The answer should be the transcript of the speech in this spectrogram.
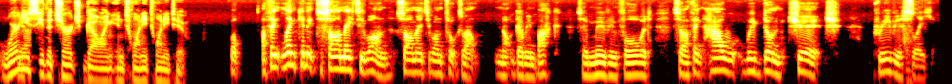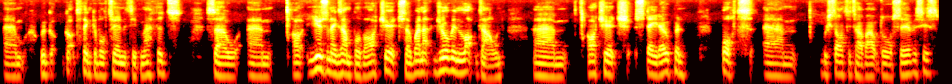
where yeah. do you see the church going in 2022 well i think linking it to psalm 81 psalm 81 talks about not going back so moving forward so i think how we've done church previously, um, we've got, got to think of alternative methods. So, um, I'll use an example of our church. So, when during lockdown, um, our church stayed open, but um, we started to have outdoor services.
